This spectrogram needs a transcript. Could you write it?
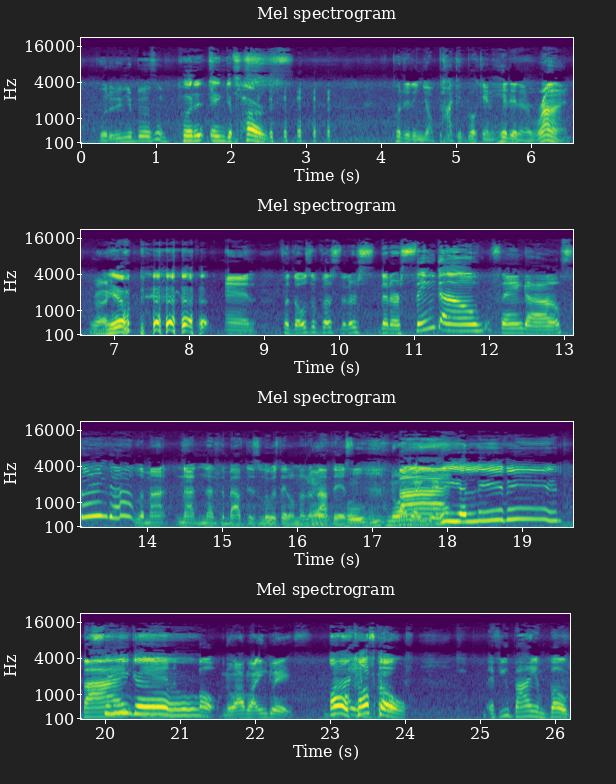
Put it in your bosom. Put it in your purse. Put it in your pocketbook and hit it and run. Right. Yep. And for those of us that are that are single, single, single, Lamont, not nothing about this, Lewis. They don't know nothing about this. Who, we, no Bye. habla inglés. we are living Buy single. bulk. No habla inglés. Oh, Buy in Costco. If you buy in bulk,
